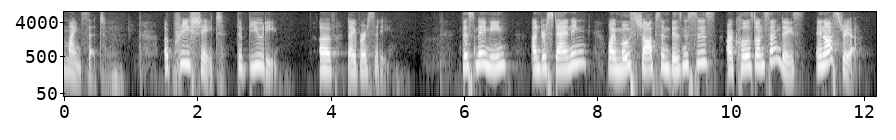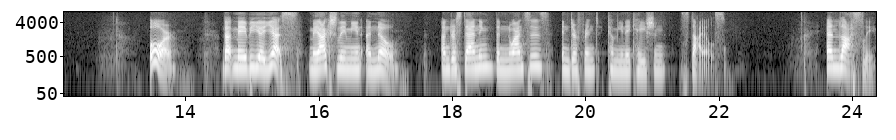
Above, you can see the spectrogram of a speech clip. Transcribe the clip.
mindset. Appreciate the beauty of diversity. This may mean understanding why most shops and businesses are closed on Sundays in Austria. Or that maybe a yes may actually mean a no, understanding the nuances in different communication styles. And lastly,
